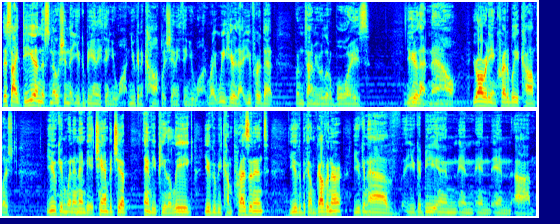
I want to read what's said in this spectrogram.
This idea and this notion that you could be anything you want and you can accomplish anything you want, right? We hear that. You've heard that from the time you were little boys. You hear that now. You're already incredibly accomplished. You can win an NBA championship, MVP of the league. You could become president. You could become governor. You can have, you could be in, in, in, in um,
